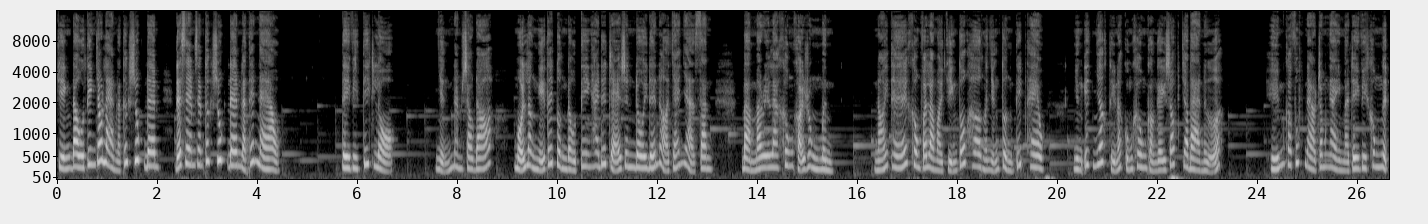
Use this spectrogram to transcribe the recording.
chuyện đầu tiên cháu làm là thức suốt đêm, để xem xem thức suốt đêm là thế nào. Davy tiết lộ. Những năm sau đó, mỗi lần nghĩ tới tuần đầu tiên hai đứa trẻ sinh đôi đến ở trái nhà xanh, bà Marilla không khỏi rùng mình. Nói thế không phải là mọi chuyện tốt hơn ở những tuần tiếp theo, nhưng ít nhất thì nó cũng không còn gây sốc cho bà nữa. Hiếm có phút nào trong ngày mà Davy không nghịch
